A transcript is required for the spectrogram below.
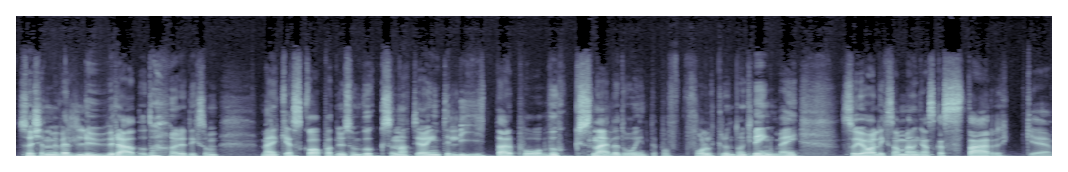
Så jag kände mig väldigt lurad och då har det liksom, märker jag, skapat nu som vuxen att jag inte litar på vuxna eller då inte på folk runt omkring mig. Så jag har liksom en ganska stark eh,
